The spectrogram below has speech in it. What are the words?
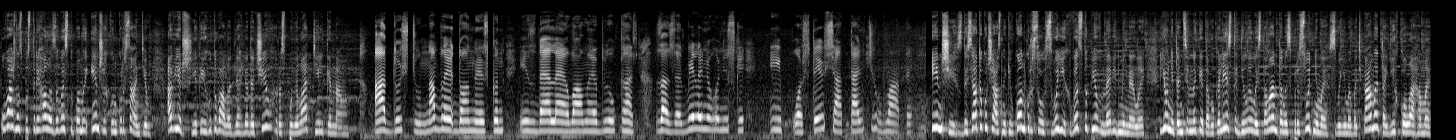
Уважно спостерігала за виступами інших конкурсантів. А вірш, який готувала для глядачів, розповіла тільки нам. А дощу наблидонискон із деревами блукач, заземілені ніжки і пустився танцювати. Інші з десяток учасників конкурсу своїх виступів не відмінили. Юні танцівники та вокалісти ділились талантами з присутніми своїми батьками та їх колегами.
